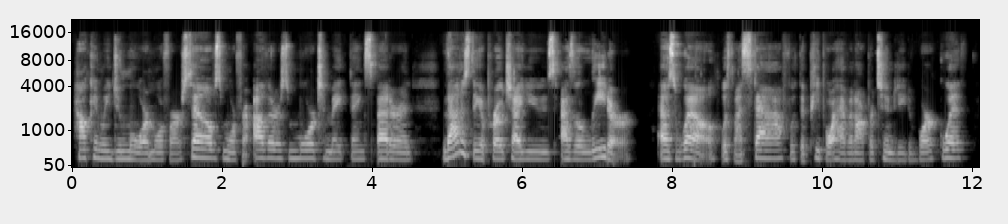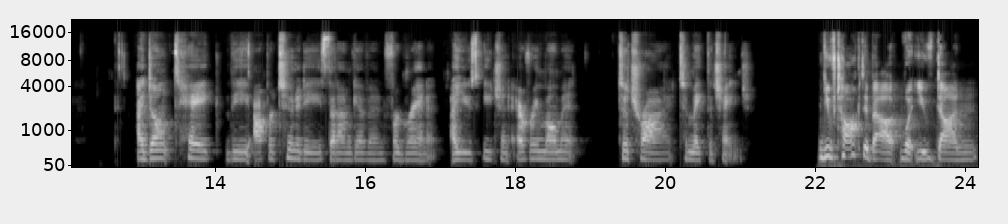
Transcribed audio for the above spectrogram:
How can we do more? More for ourselves, more for others, more to make things better. And that is the approach I use as a leader as well with my staff, with the people I have an opportunity to work with. I don't take the opportunities that I'm given for granted. I use each and every moment to try to make the change. You've talked about what you've done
